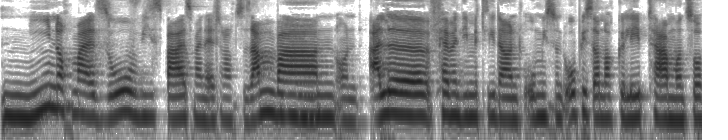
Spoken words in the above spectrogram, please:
nie noch mal so, wie es war, als meine Eltern noch zusammen waren mhm. und alle Family-Mitglieder und Omis und Opis auch noch gelebt haben und so.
